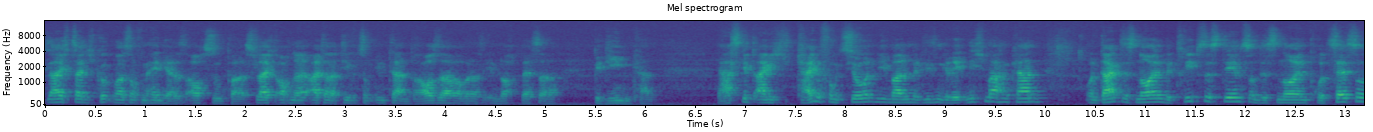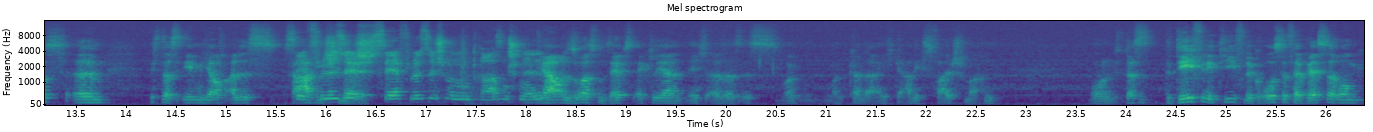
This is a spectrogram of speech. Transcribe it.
gleichzeitig gucken, was auf dem Handy hat. Das ist auch super. Das ist vielleicht auch eine Alternative zum internen Browser, aber das eben noch besser bedienen kann. Ja, es gibt eigentlich keine Funktionen, die man mit diesem Gerät nicht machen kann. Und dank des neuen Betriebssystems und des neuen Prozessors ähm, ist das eben hier auch alles sehr rasend flüssig. Sehr flüssig und rasend schnell. Ja, und sowas von selbsterklärend nicht. Also es ist, man, man kann da eigentlich gar nichts falsch machen. Und das ist definitiv eine große Verbesserung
